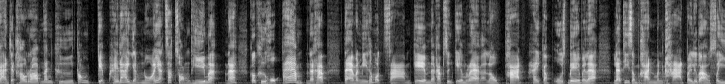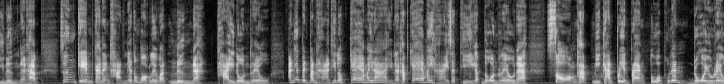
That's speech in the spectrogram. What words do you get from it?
การจะเข้ารอบนั่นคือต้องเก็บให้ได้อย่างน้อยอะสัก 2 ทีมอะนะก็คือ 6 แต้มนะครับ แต่มันมีทั้งหมด 3 เกมนะครับ ซึ่งเกมแรกอะเราพลาดให้กับอูซเบย์ไปแล้ว และที่สำคัญมันขาดไปหรือเปล่า 4-1 นะครับ ซึ่งเกมการแข่งขันเนี่ยต้องบอกเลยว่า 1 นะ ไทยโดนเร็วอันนี้เป็นปัญหาที่เราแก้ไม่ได้นะครับ แก้ไม่หายสักทีครับ โดนเร็วนะ 2ครับมีการเปลี่ยนแปลงตัวผู้เล่นโดยเร็ว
